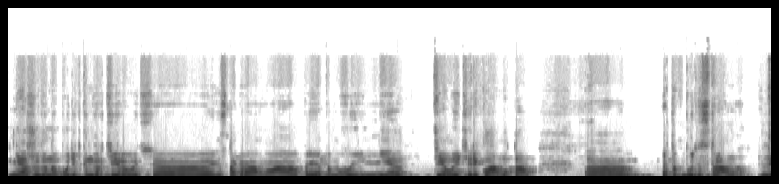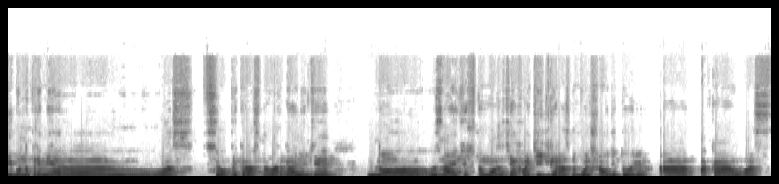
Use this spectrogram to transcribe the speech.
неожиданно будет конвертировать э, Инстаграм, а при этом вы не делаете рекламу там, э, это будет странно. Либо, например, э, у вас все прекрасно в органике, но вы знаете, что можете охватить гораздо больше аудиторию, а пока у вас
